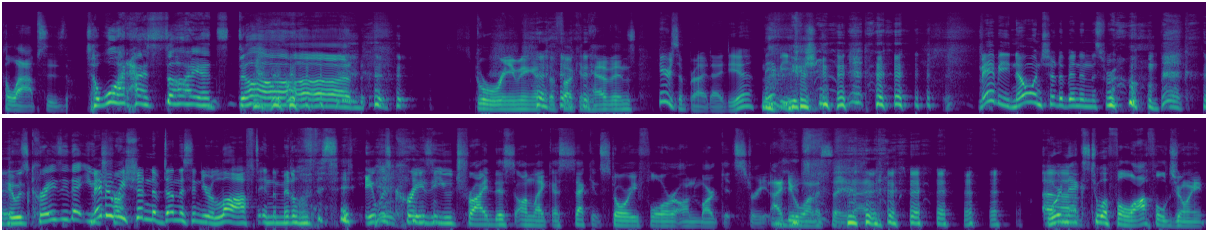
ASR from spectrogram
collapses. So what has science done? Screaming at the fucking heavens. Here's a bright idea. Maybe you should. Maybe no one should have been in this room. It was crazy that you. Maybe tri- we shouldn't have done this in your loft in the middle of the city. It was crazy you tried this on like a second story floor on Market Street. I do want to say that. We're Uh, next to a falafel joint.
